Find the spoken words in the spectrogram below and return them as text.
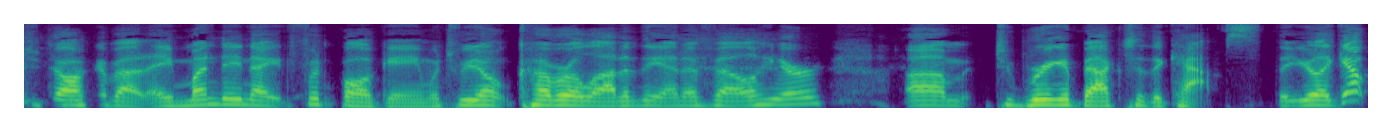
to talk about a Monday night football game, which we don't cover a lot of the NFL here, um, to bring it back to the Caps. That you're like, yep,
